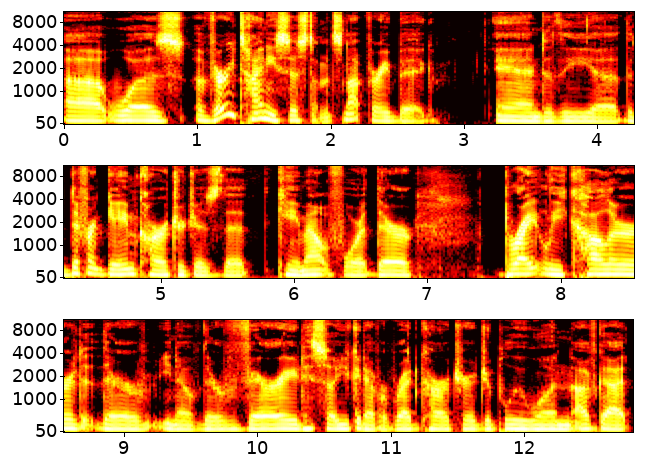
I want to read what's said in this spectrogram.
uh, was a very tiny system. It's not very big, and the uh, the different game cartridges that came out for it, they're brightly colored. They're you know they're varied, so you could have a red cartridge, a blue one. I've got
